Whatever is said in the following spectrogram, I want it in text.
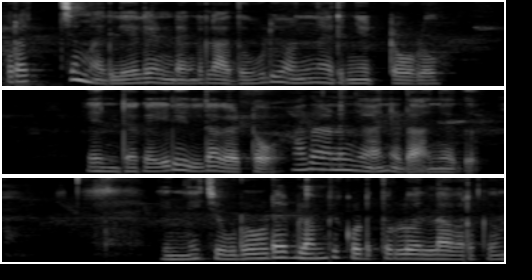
കുറച്ച് മല്ലിയില ഉണ്ടെങ്കിൽ അതുകൂടി ഒന്ന് അരിഞ്ഞിട്ടോളൂ എന്റെ കയ്യിലില്ല കേട്ടോ. അതാണ് ഞാൻ ഇടാഞ്ഞത് ഇനി ചൂടോടെ വിളമ്പി കൊടുത്തുള്ളൂ എല്ലാവർക്കും.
